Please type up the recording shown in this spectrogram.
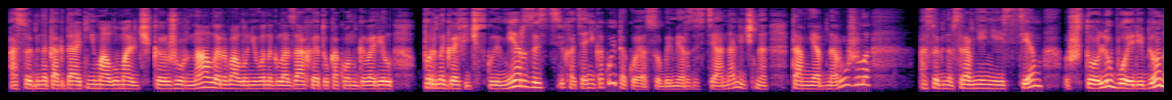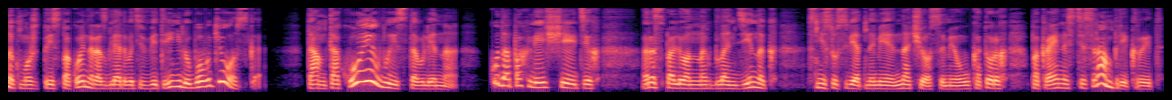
особенно когда отнимал у мальчика журнал и рвал у него на глазах эту, как он говорил, порнографическую мерзость, хотя никакой такой особой мерзости она лично там не обнаружила, особенно в сравнении с тем, что любой ребенок может преспокойно разглядывать в витрине любого киоска. Там такое выставлено, куда похлеще этих распаленных блондинок с несусветными начесами, у которых, по крайности, срам прикрыт,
